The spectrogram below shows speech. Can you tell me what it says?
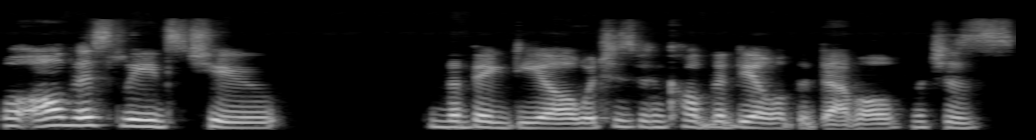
Well, all this leads to the big deal, which has been called the deal with the devil, which is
